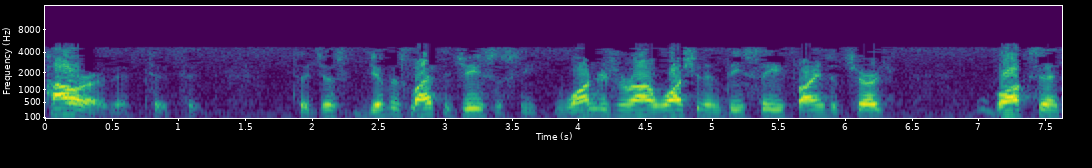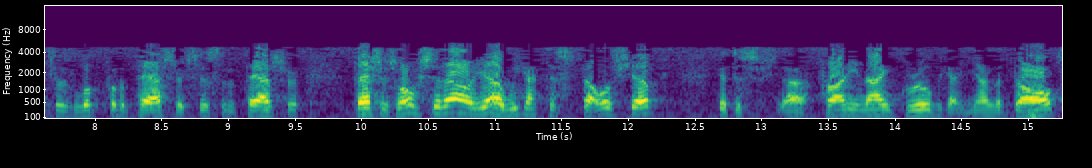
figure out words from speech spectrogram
power to, to, to just give his life to Jesus. He wanders around Washington, D.C., finds a church, walks in, says, look for the pastor, says to the pastor. Pastor says, oh, sit down. Yeah, we got this fellowship. We got this uh, Friday night group. We got young adults.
